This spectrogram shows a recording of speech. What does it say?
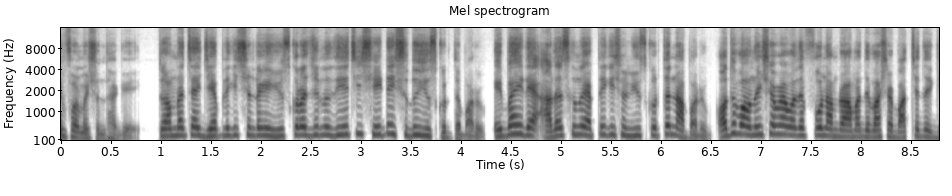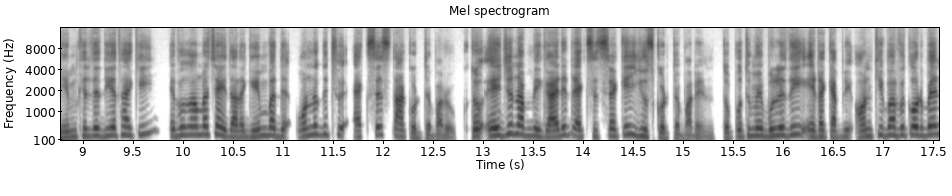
ইনফরমেশন থাকে। তো আমরা চাই যে অ্যাপ্লিকেশনটাকে ইউজ করার জন্য দিয়েছি সেটাই শুধু ইউজ করতে পারুক। এর বাইরে আদার্স কোনো অ্যাপ্লিকেশন ইউজ করতে না পারুক। অথবা অনেক সময় আমাদের ফোন আমরা আমাদের বাসার বাচ্চাদের গেম খেলতে দিয়ে থাকি এবং আমরা চাই তারা গেম বাদে অন্য কিছু অ্যাক্সেস না করতে পারুক। তো এই জন্য আপনি গাইডেড অ্যাক্সেসটাকে ইউজ করতে পারেন। তো প্রথমে বলে দিই, এটাকে আপনি অন কীভাবে করবেন?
